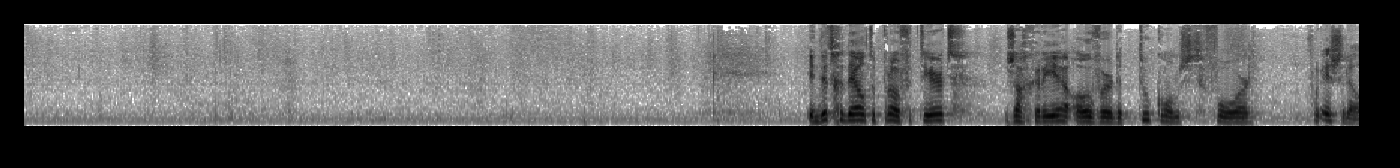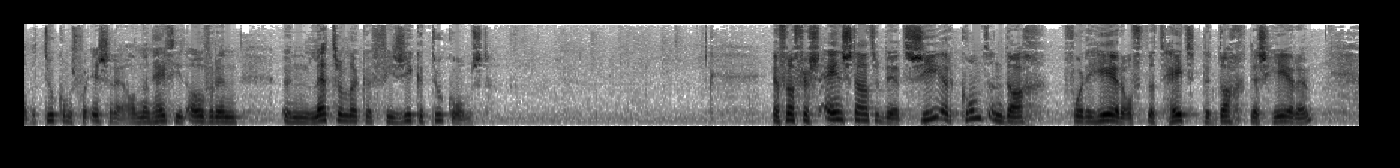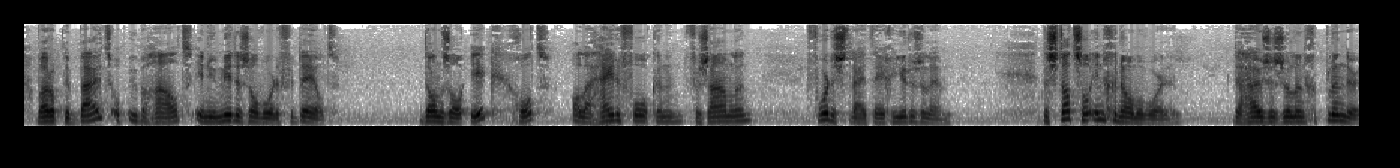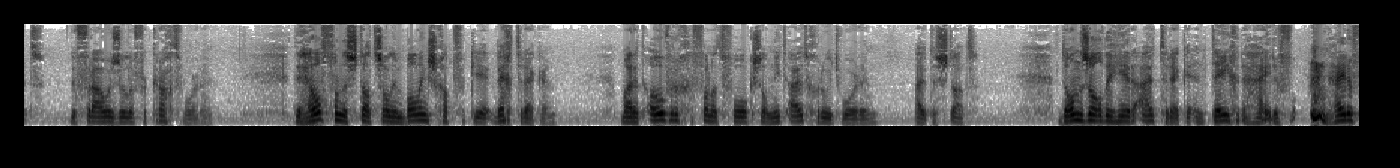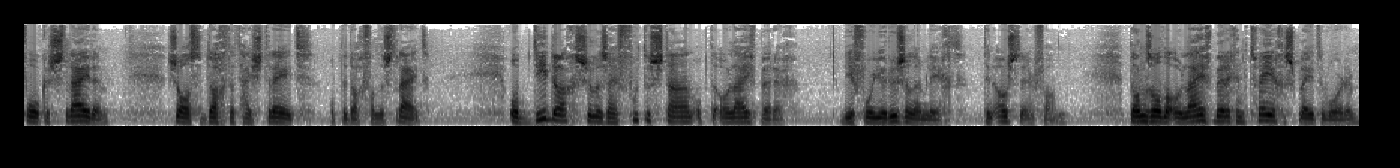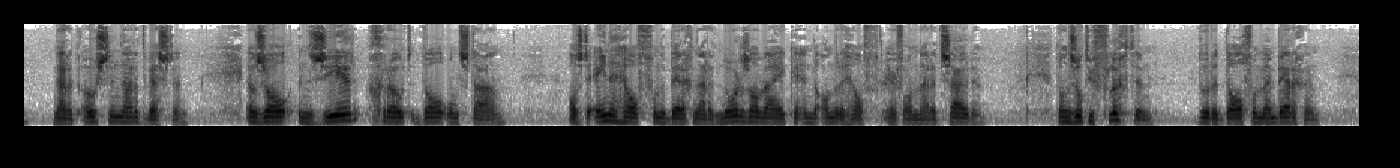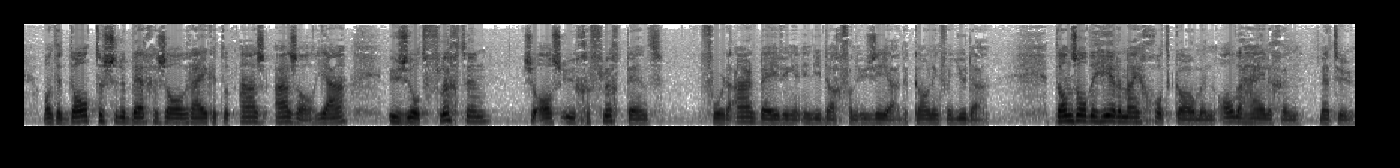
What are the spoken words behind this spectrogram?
In dit gedeelte profeteert Zacharia over de toekomst voor, voor Israël. De toekomst voor Israël. En dan heeft hij het over een, een letterlijke fysieke toekomst. En vanaf vers 1 staat er dit. Zie, er komt een dag voor de Heer, of dat heet de dag des Heren, waarop de buit op u behaald in uw midden zal worden verdeeld. Dan zal ik, God, alle heidevolken verzamelen voor de strijd tegen Jeruzalem. De stad zal ingenomen worden. De huizen zullen geplunderd. De vrouwen zullen verkracht worden. De helft van de stad zal in ballingschap wegtrekken. Maar het overige van het volk zal niet uitgeroeid worden uit de stad. Dan zal de Heer uittrekken en tegen de heidevolken strijden, zoals de dag dat hij streed, op de dag van de strijd. Op die dag zullen zijn voeten staan op de olijfberg, die voor Jeruzalem ligt, ten oosten ervan. Dan zal de olijfberg in tweeën gespleten worden, naar het oosten, naar het westen. Er zal een zeer groot dal ontstaan, als de ene helft van de berg naar het noorden zal wijken en de andere helft ervan naar het zuiden. Dan zult u vluchten door het dal van mijn bergen, want het dal tussen de bergen zal rijken tot Azal. Ja, u zult vluchten zoals u gevlucht bent voor de aardbevingen in die dag van Uzia, de koning van Juda. Dan zal de Heere mijn God komen, al de heiligen met u.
